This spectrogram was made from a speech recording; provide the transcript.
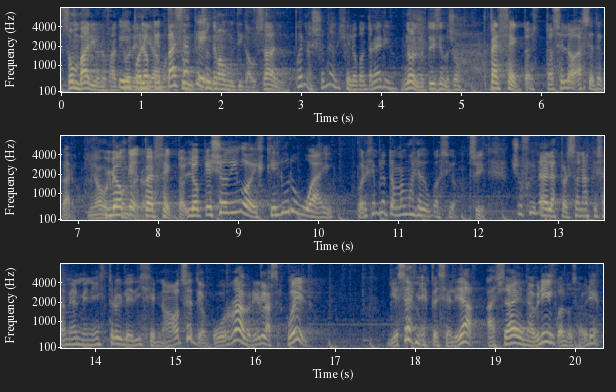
Son varios los factores, Y por lo que pasa es, un, que- es un tema multicausal. Bueno, yo no dije lo contrario. No, lo estoy diciendo yo. Perfecto, entonces lo hacete cargo. Me hago Lo que, cargo. perfecto. Lo que yo digo es que el Uruguay, por ejemplo, tomemos la educación. Sí. Yo fui una de las personas que llamé al ministro y le dije, no se te ocurra abrir las escuelas. Y esa es mi especialidad, allá en abril, cuando se abrieron.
